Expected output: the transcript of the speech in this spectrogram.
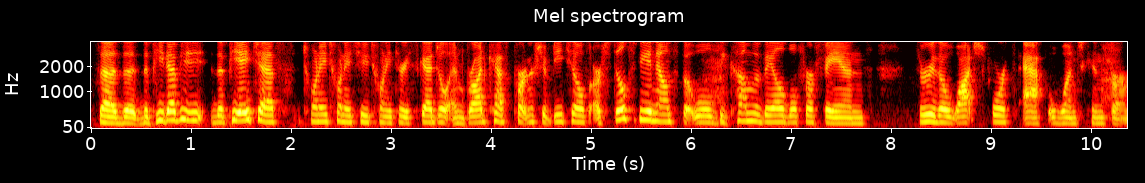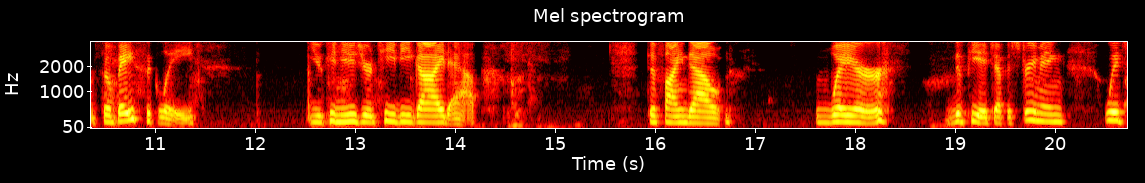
So the the PW the PHF's 2022-23 schedule and broadcast partnership details are still to be announced, but will become available for fans through the Watch Sports app once confirmed. So basically, you can use your TV Guide app to find out where the PHF is streaming. Which,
